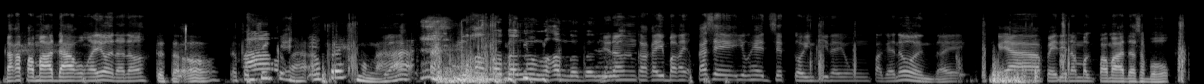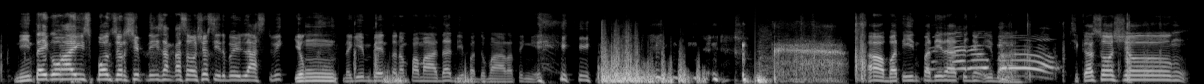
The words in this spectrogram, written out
nakapamada ako ngayon, ano? Totoo. Napansin ko nga, ang fresh mo nga. mukhang mabango, mukhang mabango. Yun ang kakaiba ngayon. Kasi yung headset ko, hindi na yung pag ganun. Ay, kaya pwede na magpamada sa buhok. Nintay ko nga yung sponsorship ni isang kasosyo. Sino ba yung last week? Yung nag-invento ng pamada, di pa dumarating eh. ah, batiin pa din natin yung iba. Si Kasosyong,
